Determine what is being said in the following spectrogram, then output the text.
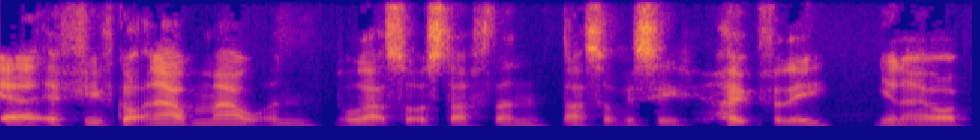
Yeah, if you've got an album out and all that sort of stuff, then that's obviously hopefully, you know, I've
